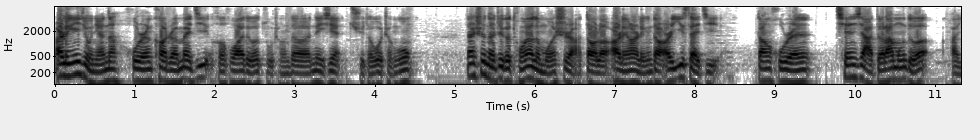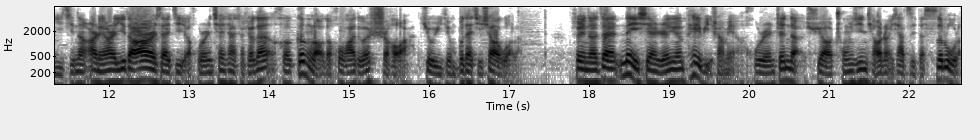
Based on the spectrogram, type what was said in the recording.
2019年呢，湖人靠着麦基和霍华德组成的内线取得过成功，但是呢，这个同样的模式啊，到了2020到21赛季。当湖人签下德拉蒙德啊，以及呢，二零二一到二二赛季湖人签下小乔丹和更老的霍华德时候啊，就已经不再起效果了。所以呢，在内线人员配比上面，湖人真的需要重新调整一下自己的思路了。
